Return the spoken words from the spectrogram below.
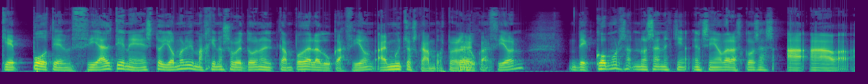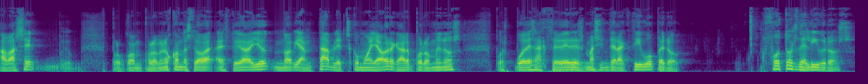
qué potencial tiene esto. Yo me lo imagino sobre todo en el campo de la educación. Hay muchos campos, pero la educación, de cómo nos han enseñado las cosas a, base, por, lo menos cuando estudiaba, yo, no habían tablets como hay ahora, que ahora por lo menos pues puedes acceder, es más interactivo, pero fotos de libros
